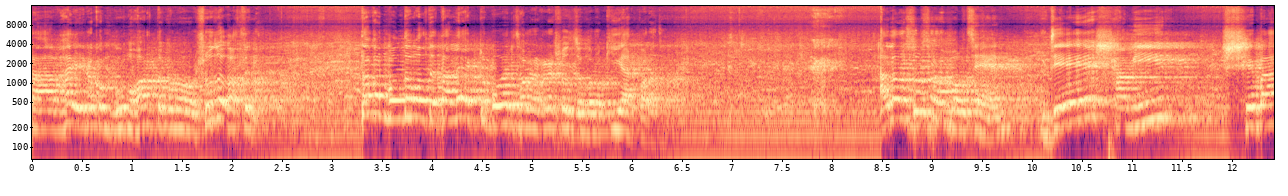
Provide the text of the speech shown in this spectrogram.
না ভাই, এরকম গুম হওয়ার তো কোনো সুযোগ আছে না। তখন বন্ধু বলতে, তাহলে একটু বউয়ের ঝগড়াটা সহ্য করো, কি আর করা যাবে আল্লাহ রসুল সাল্লাম বলছেন যে স্বামীর সেবা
